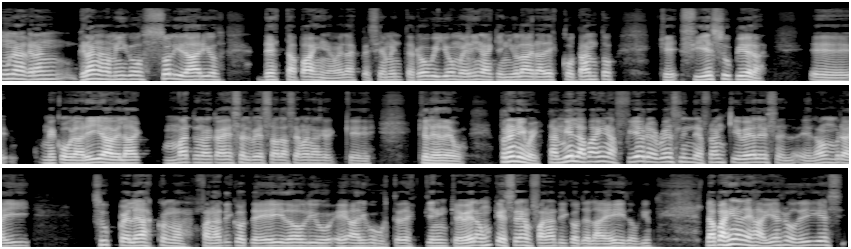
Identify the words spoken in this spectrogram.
Una gran, gran amigo solidario de esta página, ¿verdad? Especialmente Robbie Yo Medina, quien yo le agradezco tanto que si él supiera, eh, me cobraría. Más de una caja de cerveza a la semana que, que, le debo. Pero anyway, también la página Fiebre Wrestling de Frankie Vélez, el, el, hombre ahí, sus peleas con los fanáticos de AEW es algo que ustedes tienen que ver, aunque sean fanáticos de la AEW. La página de Javier Rodríguez,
